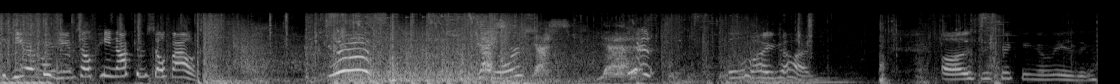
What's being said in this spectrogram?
Did he RPG himself? He knocked himself out. Is that yours? Yes. Yes. Oh my god. Oh, this is freaking amazing.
